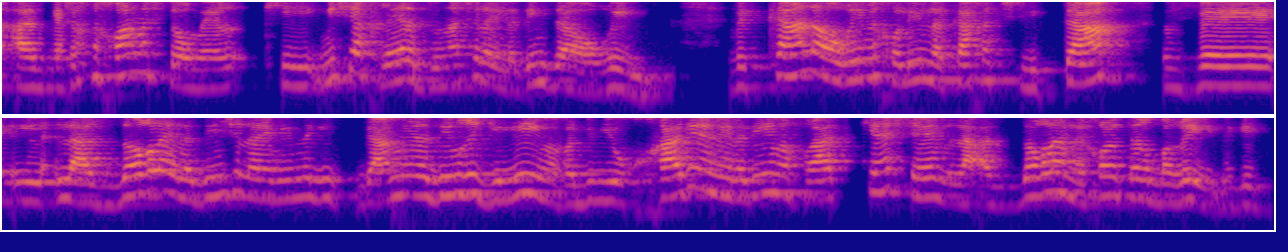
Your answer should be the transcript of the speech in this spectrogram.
אז ממש נכון מה שאתה אומר, כי מי שאחראי על התזונה של הילדים זה ההורים, וכאן ההורים יכולים לקחת שליטה ולעזור לילדים שלהם, אם נגיד גם ילדים רגילים, אבל במיוחד אם הם ילדים עם הפרעת קשב, לעזור להם לאכול יותר בריא, נגיד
